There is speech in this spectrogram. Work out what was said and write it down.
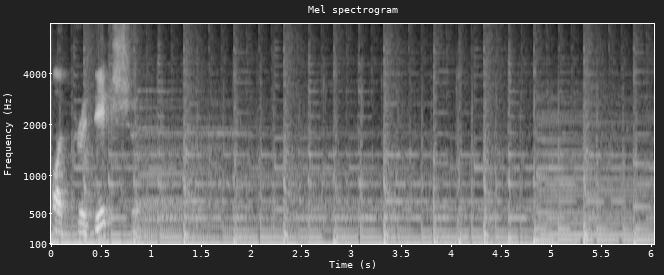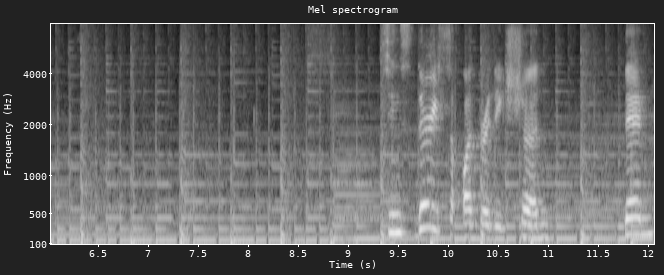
contradiction. Since there is a contradiction, then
